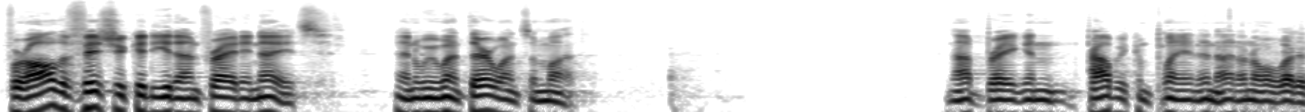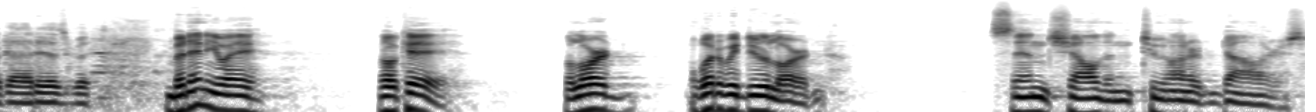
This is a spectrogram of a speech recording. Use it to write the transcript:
for all the fish you could eat on Friday nights. And we went there once a month. Not bragging, probably complaining. I don't know what that is, but, but anyway, okay. The Lord, what do we do, Lord? Send Sheldon $200.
